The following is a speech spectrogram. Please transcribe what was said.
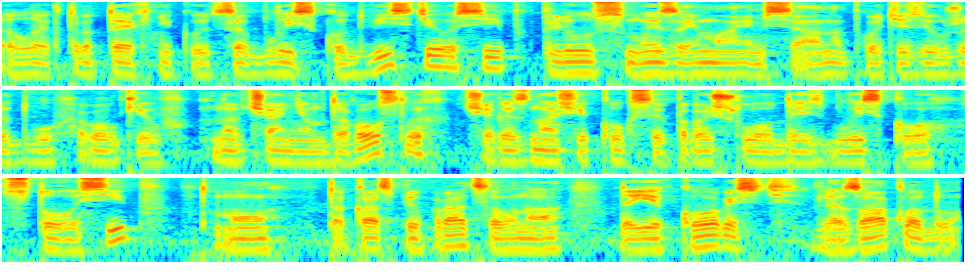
електротехнікою це близько 200 осіб. Плюс ми займаємося на протязі вже двох років навчанням дорослих. Через наші курси пройшло десь близько 100 осіб. Тому така співпраця вона дає користь для закладу,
